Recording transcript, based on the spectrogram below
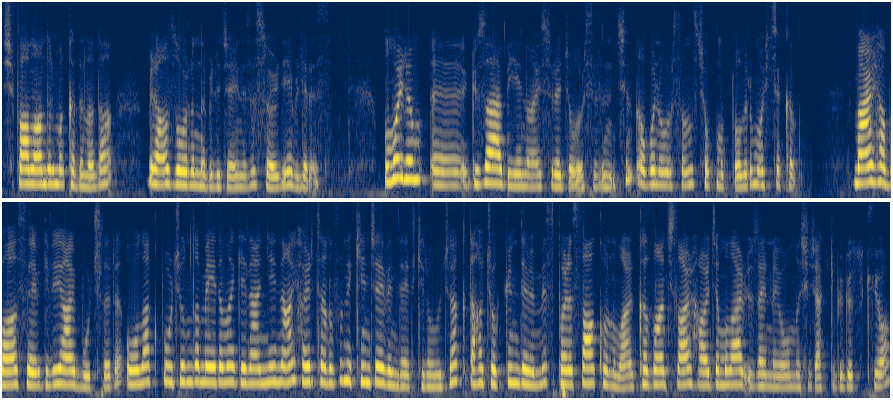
şifalandırmak adına da biraz zorlanabileceğinizi söyleyebiliriz. Umarım e, güzel bir yeni ay süreci olur sizin için. Abone olursanız çok mutlu olurum. Hoşçakalın. Merhaba sevgili yay burçları. Oğlak burcunda meydana gelen yeni ay haritanızın ikinci evinde etkili olacak. Daha çok gündemimiz parasal konular, kazançlar, harcamalar üzerine yoğunlaşacak gibi gözüküyor.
